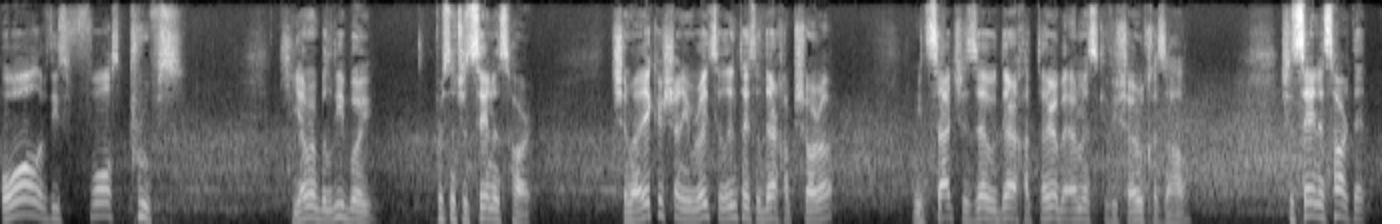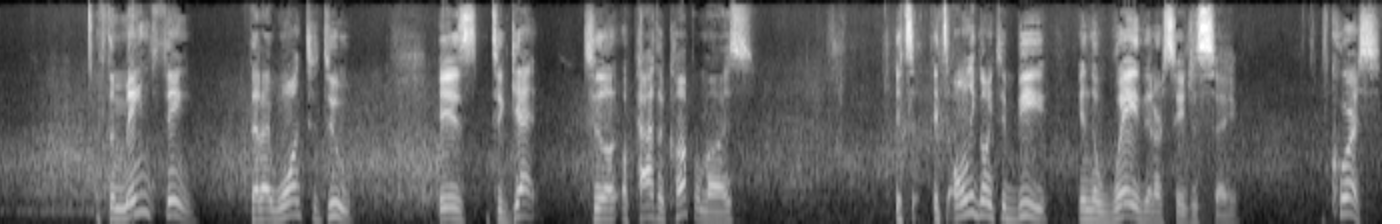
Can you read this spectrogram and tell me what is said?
All of these false proofs. A person should say in his heart, should say in his heart that if the main thing that I want to do is to get to a path of compromise, it's, it's only going to be in the way that our sages say. Of course,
